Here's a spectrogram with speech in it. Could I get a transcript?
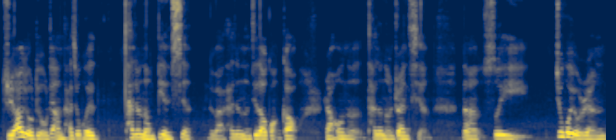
只要有流量，他就会他就能变现，对吧？他就能接到广告，然后呢，他就能赚钱。那所以就会有人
